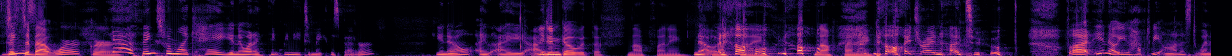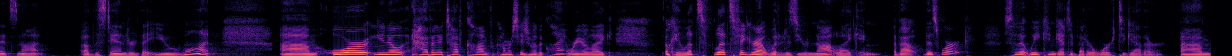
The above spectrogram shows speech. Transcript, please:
Just about work or yeah, things from like, hey, you know what? I think we need to make this better. You know, I I, I you didn't go with the f- not funny. no, not no, funny. no, Not funny. no. I try not to, but you know, you have to be honest when it's not of the standard that you want. Um, or you know, having a tough conversation with a client where you're like, okay, let's let's figure out what it is you're not liking about this work, so that we can get to better work together. Um,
